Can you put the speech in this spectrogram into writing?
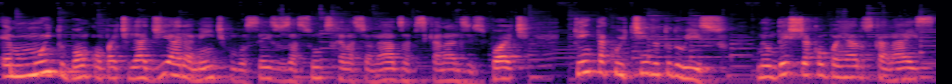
é muito bom compartilhar diariamente com vocês os assuntos relacionados à psicanálise e esporte. Quem está curtindo tudo isso, não deixe de acompanhar os canais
